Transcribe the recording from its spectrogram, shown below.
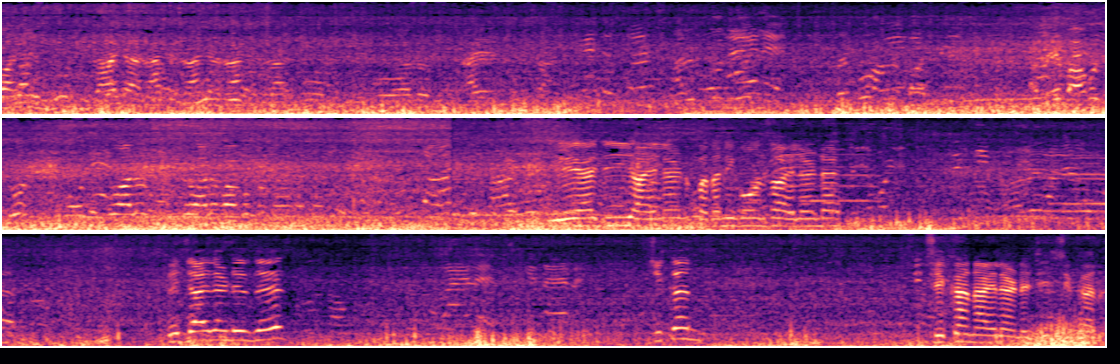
आइलैंड ये है जी आइलैंड पता नहीं कौन सा आइलैंड है। Which island is this chicken chicken island है जी चिकन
